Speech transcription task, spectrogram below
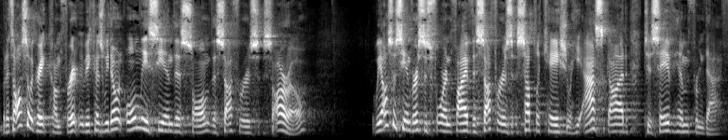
But it's also a great comfort because we don't only see in this psalm the sufferer's sorrow, we also see in verses 4 and 5 the sufferer's supplication, where he asks God to save him from death.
